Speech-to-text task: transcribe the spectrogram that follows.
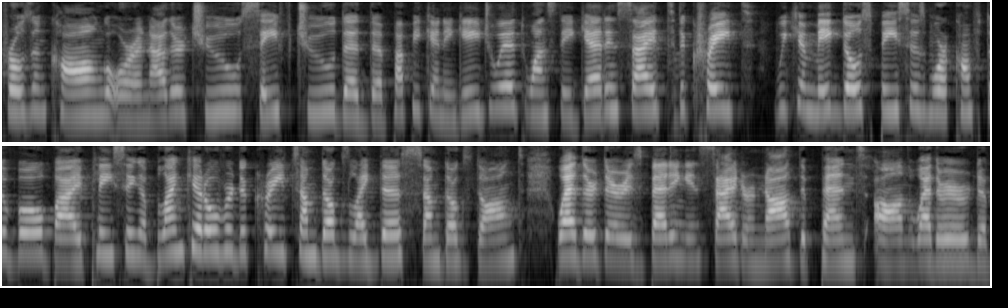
frozen Kong or another chew, safe chew that the puppy can engage with once they get inside the crate we can make those spaces more comfortable by placing a blanket over the crate. Some dogs like this, some dogs don't. Whether there is bedding inside or not depends on whether the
